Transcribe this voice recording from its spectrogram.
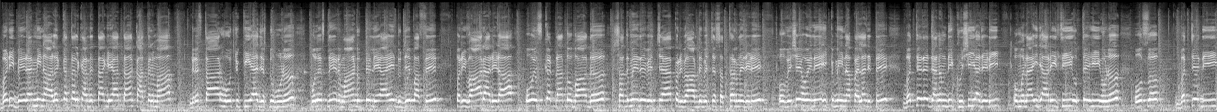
ਬੜੀ ਬੇਰਹਿਮੀ ਨਾਲ ਕਤਲ ਕਰ ਦਿੱਤਾ ਗਿਆ ਤਾਂ ਕਾਤਲ ਮਾਂ ਗ੍ਰਿਫਤਾਰ ਹੋ ਚੁੱਕੀ ਹੈ, ਜਿਸ ਨੂੰ ਹੁਣ ਪੁਲਿਸ ਨੇ ਰਿਮਾਂਡ ਉੱਤੇ ਲਿਆ ਏ। ਦੂਜੇ ਪਾਸੇ ਪਰਿਵਾਰ ਆ ਜਿਹੜਾ, ਉਹ ਇਸ ਘਟਨਾ ਤੋਂ ਬਾਅਦ ਸਦਮੇ ਦੇ ਵਿੱਚ ਹੈ, ਪਰਿਵਾਰ ਦੇ ਵਿੱਚ 70 ਨੇ ਜਿਹੜੇ, ਉਹ ਵਿਸ਼ੇ ਹੋਏ ਨੇ 1 ਮਹੀਨਾ ਪਹਿਲਾਂ ਜਿੱਥੇ ਬੱਚੇ ਦੇ ਜਨਮ ਦੀ ਖੁਸ਼ੀ ਆ ਜਿਹੜੀ, ਉਹ ਮਨਾਈ ਜਾ ਰਹੀ ਸੀ। ਉੱਤੇ ਹੀ ਹੁਣ ਉਸ ਬੱਚੇ ਦੀ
